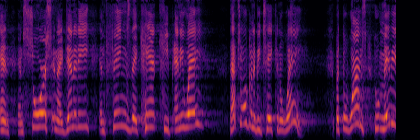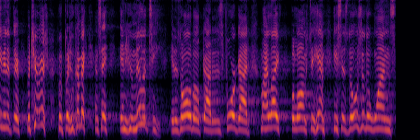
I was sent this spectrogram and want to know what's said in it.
and, and source and identity and things they can't keep anyway, that's all going to be taken away. But the ones who, maybe even if they're materialist, but, but who come back and say, in humility, it is all about God, it is for God, my life belongs to Him. He says, those are the ones,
